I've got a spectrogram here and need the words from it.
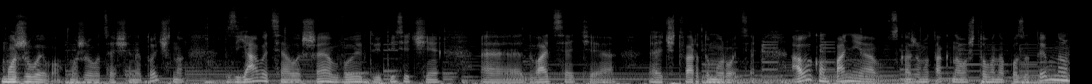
можливо, можливо, це ще не точно, з'явиться лише в 2024 році. Але компанія, скажімо так, налаштована позитивно.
